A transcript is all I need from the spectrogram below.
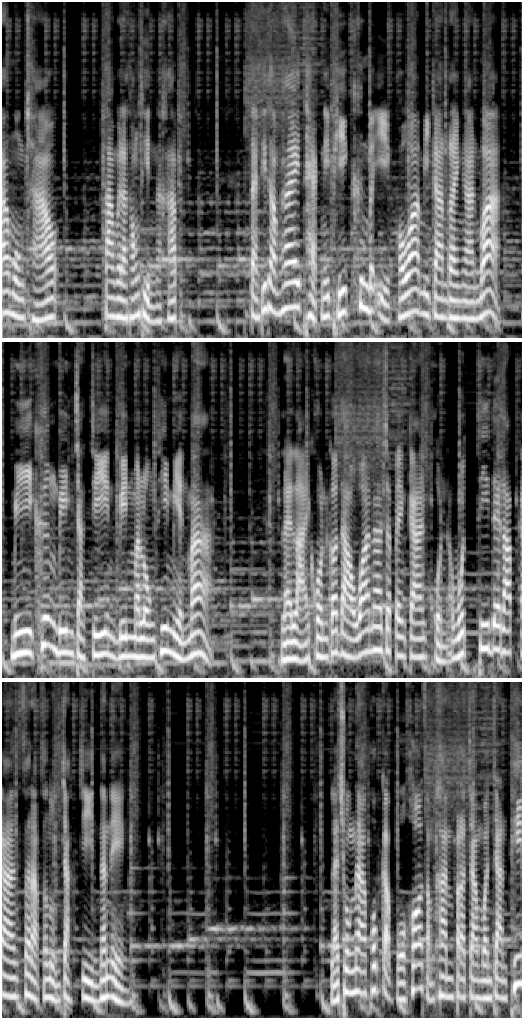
9โมงเช้า ตามเวลาท้องถิ่นนะครับ แต่ที่ทำให้แท็กนี้พีคขึ้นไปอีก เพราะว่ามีการรายงานว่า มีเครื่องบินจากจีนบินมาลงที่เมียนมาหลายๆ คนก็เดาว่าน่าจะเป็นการขนอาวุธที่ได้รับการสนับสนุนจากจีนนั่นเอง และช่วงหน้าพบกับหัวข้อสำคัญประจำวันจันทร์ที่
